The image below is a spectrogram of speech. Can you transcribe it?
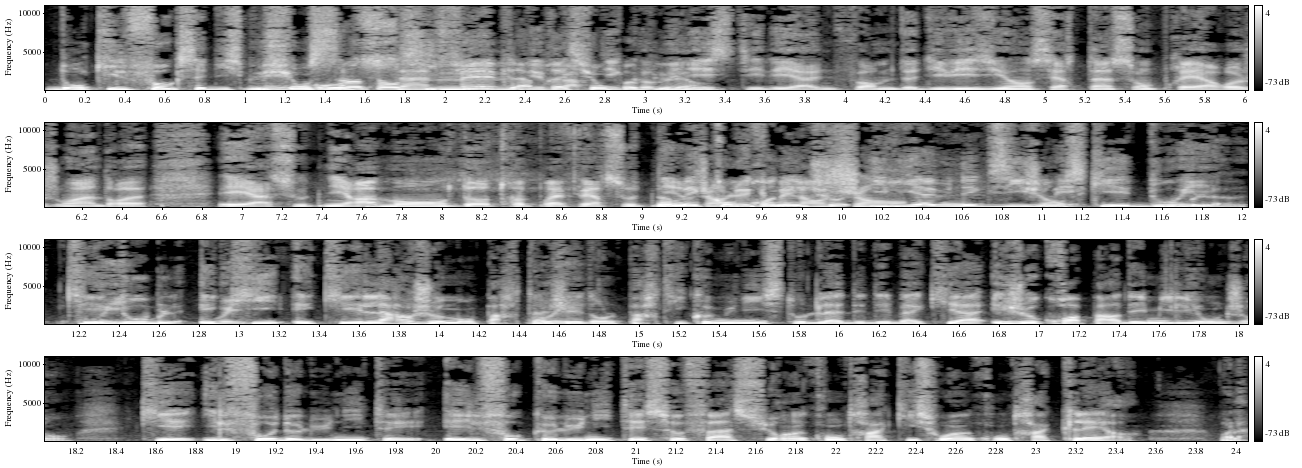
Donc il faut que ces discussions s'intensifient avec la pression Parti populaire. communiste, il y a une forme de division. Certains sont prêts à rejoindre et à soutenir Hamon, d'autres préfèrent soutenir Jean-Luc Mélenchon. il y a une exigence qui est double, qui est double et qui et qui est largement partagée dans le Parti communiste au-delà des débats qu'il y a et je crois par des millions de gens. Qui est, il faut de l'unité et il faut que l'unité se fasse sur un contrat qui soit un contrat clair. Voilà.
